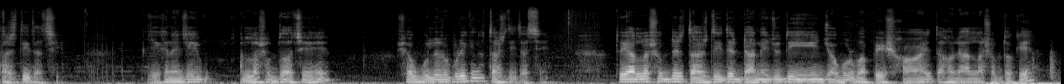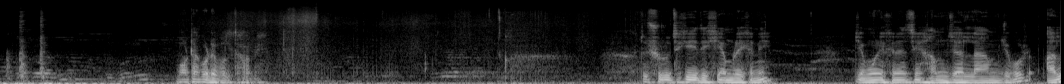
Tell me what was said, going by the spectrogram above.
তাসদিদ আছে। যেখানে যে আল্লাহ শব্দ আছে, সবগুলোর উপরে কিন্তু তাসদিদ আছে। তো এই আল্লাহ শব্দের তাসদিদের ডানে যদি জবর বা পেশ হয়, তাহলে আল্লাহ শব্দকে মোটা করে বলতে হবে। তো শুরু থেকেই দেখি আমরা এখানে, যেমন এখানে আছে হামজা, লাম, জবর, আল,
